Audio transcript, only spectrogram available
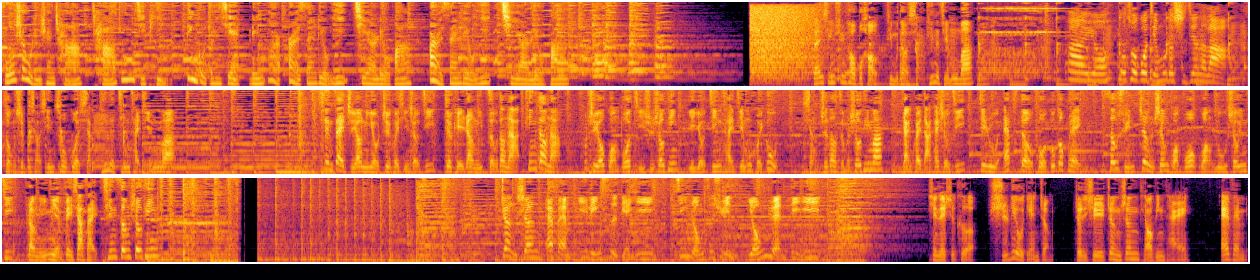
福寿梨山茶，茶中极品。订购专线零二二三六一七二六八二三六一七二六八。担心讯号不好听不到想听的节目吗？哎呦，又错过节目的时间了啦！总是不小心错过想听的精彩节目吗？现在只要你有智慧型手机，就可以让你走到哪听到哪。不只有广播及时收听，也有精彩节目回顾。想知道怎么收听吗？赶快打开手机，进入 App Store 或 Google Play，搜寻正声广播网络收音机，让你免费下载，轻松收听。正声 FM 一零四点一，金融资讯永远第一。现在时刻十六点整，这里是正声调频台 FM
